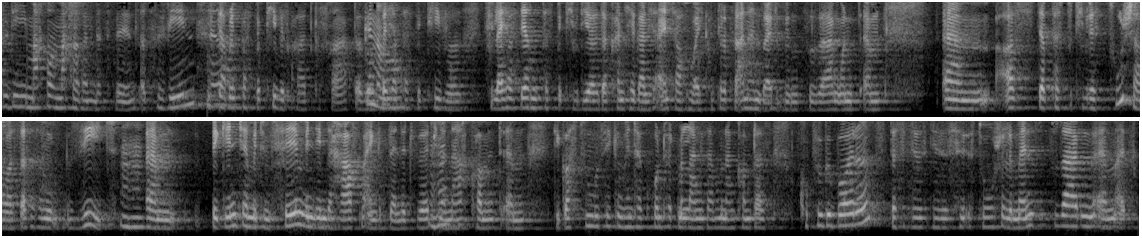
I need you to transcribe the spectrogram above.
für die Macher und Macherin des Films? Also für wen? Ich glaube, die Perspektive ist gerade gefragt. Also genau. aus welcher Perspektive? Vielleicht aus deren Perspektive, die, da kann ich ja gar nicht eintauchen, weil ich komplett auf der anderen Seite bin sozusagen. Und ähm, ähm, aus der Perspektive des Zuschauers, das, was man sieht, mhm. ähm, beginnt ja mit dem Film, in dem der Hafen eingeblendet wird. Mhm. Danach kommt ähm, die Gospelmusik im Hintergrund, hört man langsam und dann kommt das Kuppelgebäude. Das ist dieses, dieses historische Element sozusagen. Ähm, als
